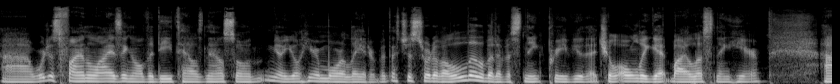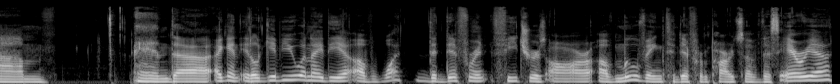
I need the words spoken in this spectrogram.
Uh, we're just finalizing all the details now, so you know you'll hear more later. But that's just sort of a little bit of a sneak preview that you'll only get by listening here. Um, and uh, again, it'll give you an idea of what the different features are of moving to different parts of this area.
